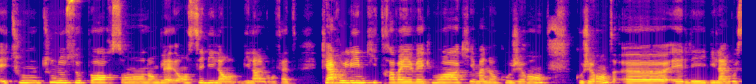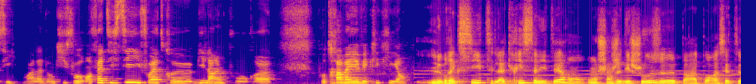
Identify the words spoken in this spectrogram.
et tous nos supports sont en anglais, en c'est bilingue, en fait. Caroline qui travaille avec moi, qui est maintenant co-gérante, euh, elle est bilingue aussi. Voilà, donc il faut, en fait ici, il faut être euh, bilingue pour pour travailler avec les clients. Le Brexit, la crise sanitaire ont, ont changé des choses par rapport à cette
